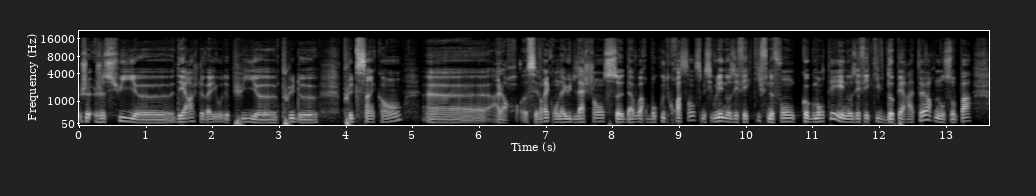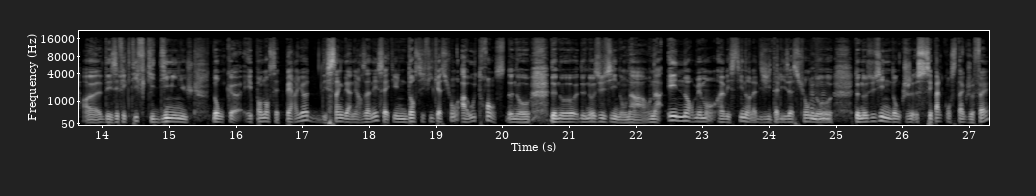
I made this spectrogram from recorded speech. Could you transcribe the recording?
je, je suis euh, DRH de Valeo depuis euh, plus de plus de cinq ans. Euh, alors, c'est vrai qu'on a eu de la chance d'avoir beaucoup de croissance, mais si vous voulez, nos effectifs ne font qu'augmenter et nos effectifs d'opérateurs ne sont pas des effectifs qui diminuent. Donc, et pendant cette période, des cinq dernières années, ça a été une densification à outrance de nos de nos de nos usines. On a on a énormément investi dans la digitalisation de nos de nos usines. Donc ce n'est pas le constat que je fais,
